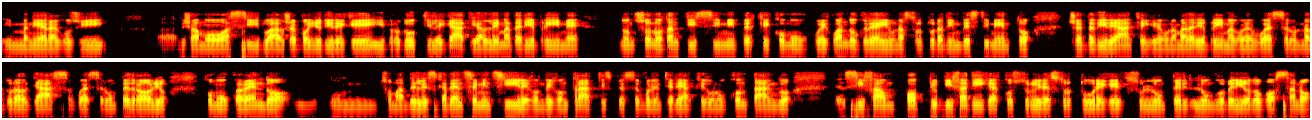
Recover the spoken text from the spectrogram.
in maniera così, eh, diciamo, assidua, cioè voglio dire che i prodotti legati alle materie prime non sono tantissimi perché comunque quando crei una struttura di investimento c'è da dire anche che una materia prima come può essere un natural gas, può essere un petrolio, comunque avendo um, insomma delle scadenze mensili con dei contratti spesso e volentieri anche con un contango eh, si fa un po' più di fatica a costruire strutture che sul lungo periodo possano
